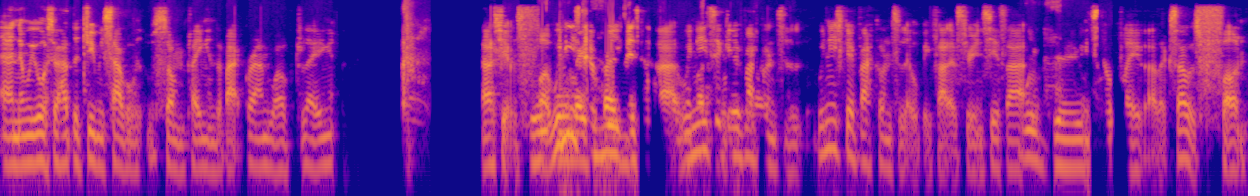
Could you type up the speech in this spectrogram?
And then we also had the Jimmy Savile song playing in the background while playing it. That shit was We- fun. We, we need to revisit that. We need to go back onto. We need to go back onto Little Big Planet Three and see if that We do. we still play that because that was fun.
